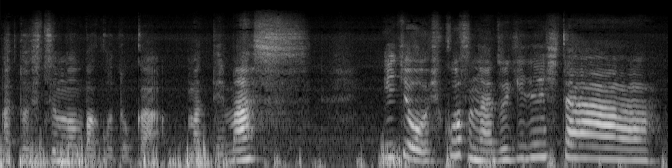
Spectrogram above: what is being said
あと質問箱とか待ってます。以上、彦砂月でした。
